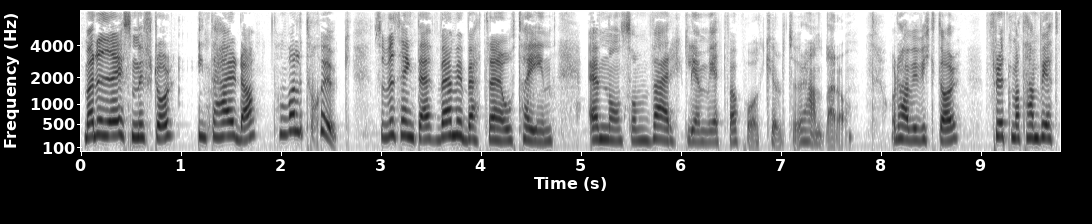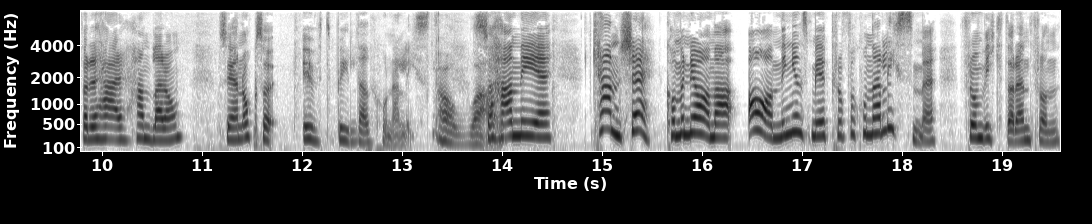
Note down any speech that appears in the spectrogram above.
Maria är som ni förstår inte här idag. Hon var lite sjuk. Så vi tänkte, vem är bättre att ta in än någon som verkligen vet vad popkultur handlar om? Och då har vi Viktor. Förutom att han vet vad det här handlar om så är han också utbildad journalist. Oh, wow. Så han är kanske, kommer ni ana, aningens mer professionalism från Viktor än från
